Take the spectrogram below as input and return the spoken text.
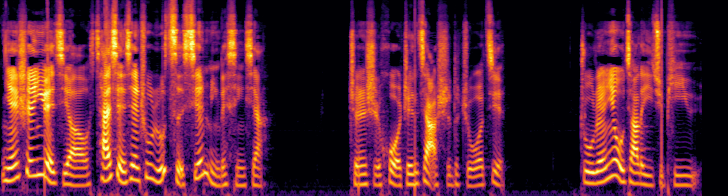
年深月久才显现出如此鲜明的形象。真是货真价实的拙见。主人又加了一句批语。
